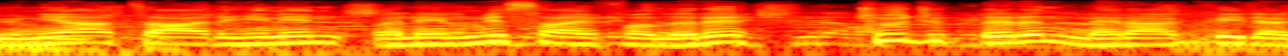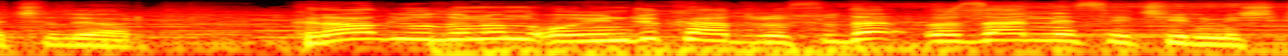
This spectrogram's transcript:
dünya tarihinin önemli sayfaları çocukların merakıyla açılıyor. Kral Yolu'nun oyuncu kadrosu da özenle seçilmiş.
